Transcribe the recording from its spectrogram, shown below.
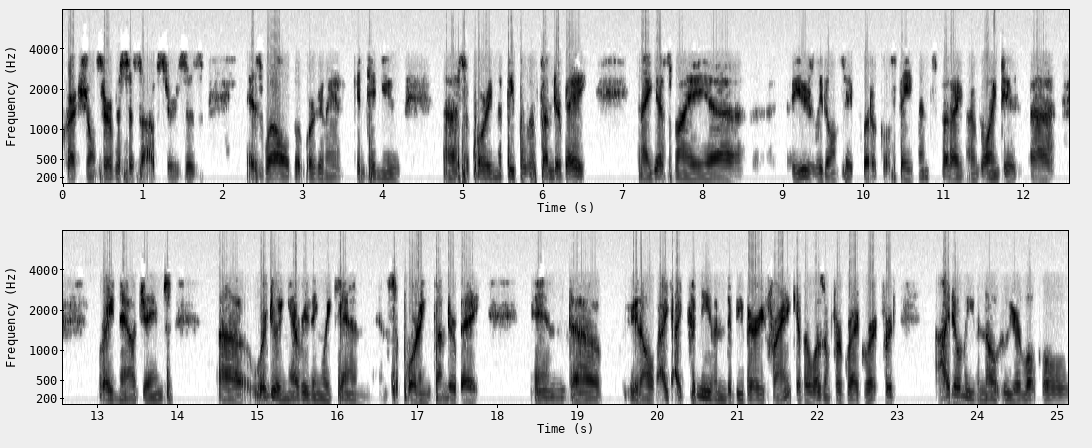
correctional services officers as, as well. But we're going to continue supporting the people of Thunder Bay. And I guess my, uh, I usually don't say political statements, but I, am going to uh, right now, James uh, we're doing everything we can in supporting Thunder Bay. And, uh, you know, I, I couldn't even, to be very frank, if it wasn't for Greg Rickford, I don't even know who your local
